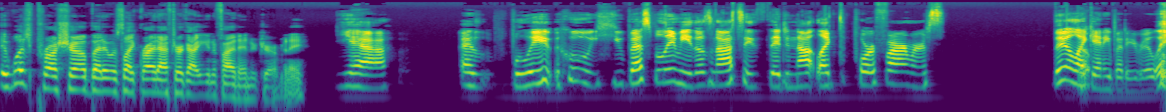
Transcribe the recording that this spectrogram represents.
it was Prussia, but it was like right after it got unified into Germany. yeah, I believe who you best believe me. Those Nazis, they did not like the poor farmers. They didn't like anybody really.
